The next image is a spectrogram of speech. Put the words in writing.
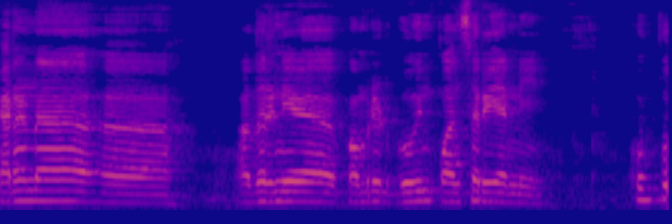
कारण आदरणीय कॉम्रेड गोविंद पानसरे यांनी खूप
